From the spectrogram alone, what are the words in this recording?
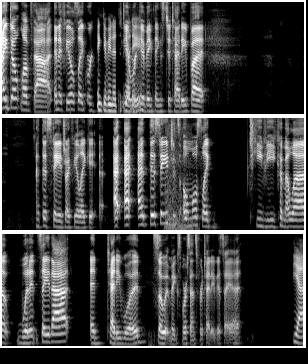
I don't love that. And it feels like we're and giving it to yeah, we're giving things to Teddy, but at this stage, I feel like it at, at, at this stage, it's almost like TV Camilla wouldn't say that and Teddy would. So it makes more sense for Teddy to say it. Yeah.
